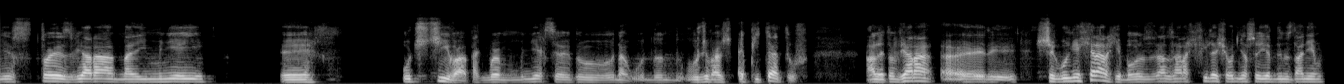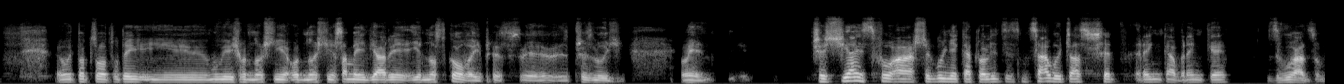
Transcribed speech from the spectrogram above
jest, to jest wiara najmniej y, uczciwa, tak bym, nie chcę tu no, używać epitetów, ale to wiara, e, szczególnie hierarchii, bo za, chwilę się odniosę jednym zdaniem e, to, co tutaj mówiłeś odnośnie, odnośnie samej wiary jednostkowej przez, przez ludzi. Chrześcijaństwo, a szczególnie katolicyzm cały czas szedł ręka w rękę z władzą,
